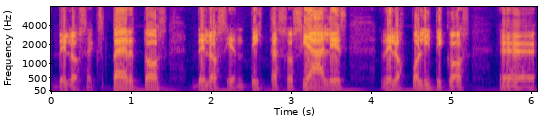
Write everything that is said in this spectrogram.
de los expertos, de los cientistas sociales, de los políticos eh,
